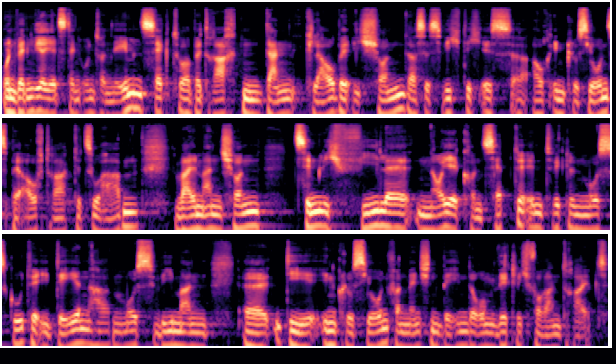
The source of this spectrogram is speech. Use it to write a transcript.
Und wenn wir jetzt den Unternehmenssektor betrachten, dann glaube ich schon, dass es wichtig ist, äh, auch Inklusionsbeauftragte zu haben, weil man schon ziemlich viele neue Konzepte entwickeln muss, gute Ideen haben muss, wie man äh, die Inklusion von Menschenbehinderung wirklich vorantreibt.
